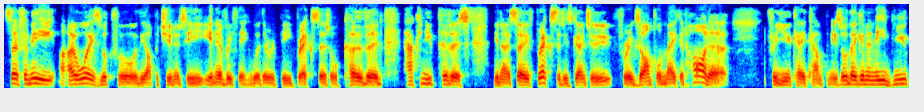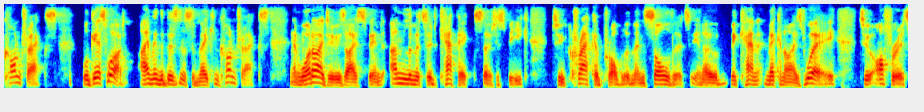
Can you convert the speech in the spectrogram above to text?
So for me, I always look for the opportunity in everything, whether it be Brexit or COVID. How can you pivot? You know, so if Brexit is going to, for example, make it harder, for UK companies, or they're going to need new contracts. Well, guess what? I'm in the business of making contracts. Mm-hmm. And what I do is I spend unlimited capex, so to speak, to crack a problem and solve it in a mechan- mechanized way to offer it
